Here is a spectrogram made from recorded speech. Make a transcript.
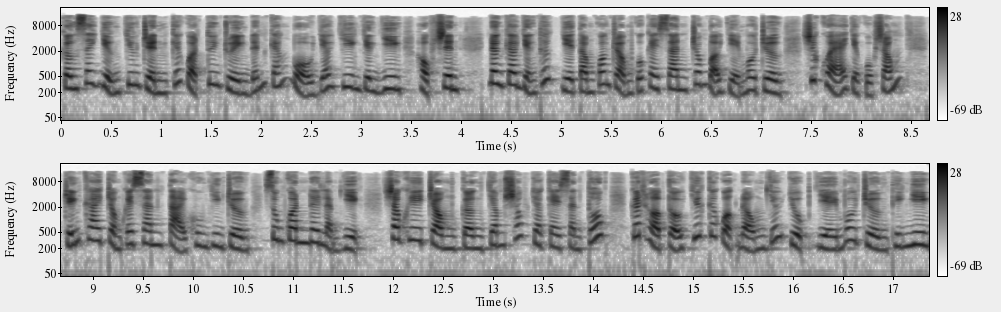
cần xây dựng chương trình kế hoạch tuyên truyền đến cán bộ, giáo viên, nhân viên, học sinh, nâng cao nhận thức về tầm quan trọng của cây xanh trong bảo vệ môi trường, sức khỏe và cuộc sống, triển khai trồng cây xanh tại khuôn viên trường, xung quanh nơi làm việc. Sau khi trồng cần chăm sóc cho cây xanh tốt, kết hợp tổ chức các hoạt động giáo dục về môi trường thiên nhiên,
